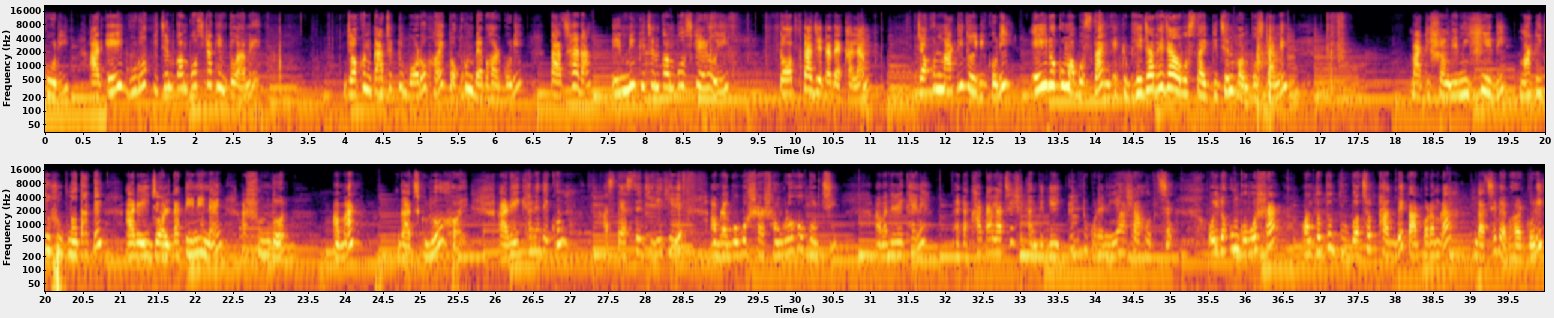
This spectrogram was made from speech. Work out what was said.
করি। আর এই গুঁড়ো কিচেন কম্পোস্টটা কিন্তু আমি যখন গাছ একটু বড় হয় তখন ব্যবহার করি। তাছাড়া এমনি কিচেন কম্পোস্টের ওই টপটা যেটা দেখালাম, যখন মাটি তৈরি করি এই রকম অবস্থায়, একটু ভেজা ভেজা অবস্থায় কিচেন কম্পোস্ট আমি মাটির সঙ্গে মিশিয়ে দিই। মাটি তো শুকনো থাকে, আর এই জলটা টেনে নেয়, আর সুন্দর আমার গাছগুলোও হয়। আর এইখানে দেখুন, আস্তে আস্তে ধীরে ধীরে আমরা গোবর সার সংগ্রহ করছি। আমাদের এখানে একটা খাটাল আছে, সেখান থেকে একটু একটু করে নিয়ে আসা হচ্ছে। ওই রকম গোবর সার অন্তত দু বছর থাকবে, তারপর আমরা গাছে ব্যবহার করি।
